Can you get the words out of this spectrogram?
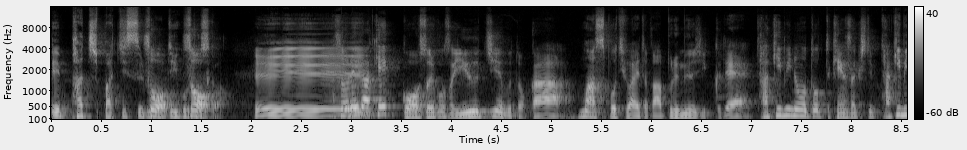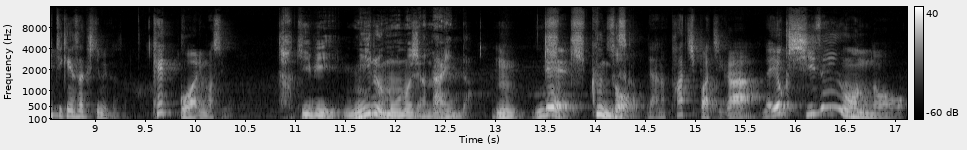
えパチパチするっていうことですか？そへえそれが結構、それこそ YouTube とか、まあ Spotify とか Apple Music で、焚き火の音って検索して、焚き火って検索してみてください。結構ありますよ。焚き火見るものじゃないんだ。うん。で、聞くんですか？そう。で、あの、パチパチが、でよく自然音の、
